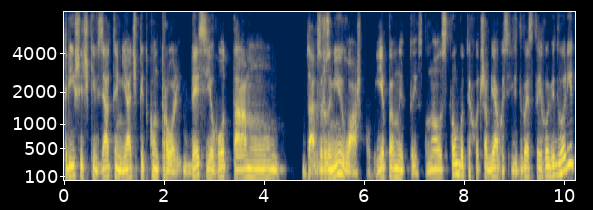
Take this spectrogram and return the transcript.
трішечки взяти м'яч під контроль, десь його там. Так, зрозумію, важко, є певний тиск. Ну але спробуйте хоча б якось відвести його від воріт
